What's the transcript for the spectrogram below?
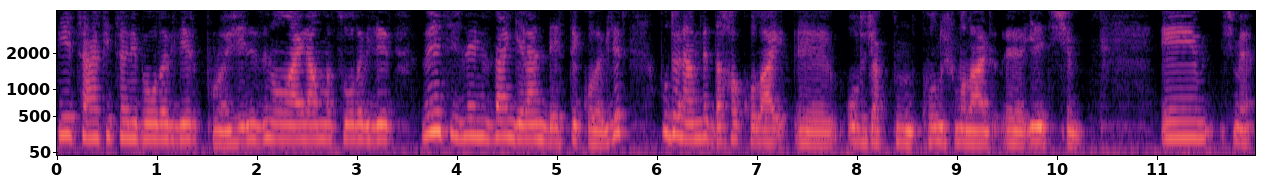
Bir terfi talebi olabilir, projenizin onaylanması olabilir, yöneticilerinizden gelen destek olabilir. Bu dönemde daha kolay e, olacak konuşmalar, e, iletişim. E, şimdi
